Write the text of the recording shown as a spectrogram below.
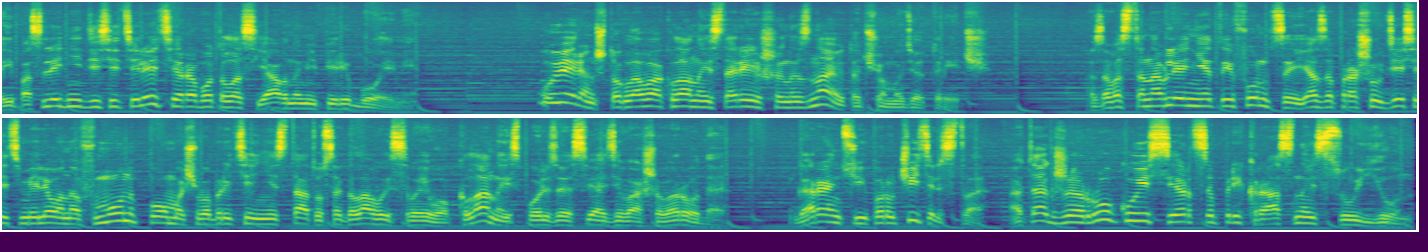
да и последние десятилетия работала с явными перебоями. Уверен, что глава клана и старейшины знают, о чем идет речь. За восстановление этой функции я запрошу 10 миллионов мун, помощь в обретении статуса главы своего клана, используя связи вашего рода, гарантию и поручительство, а также руку и сердце прекрасной Су Юн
